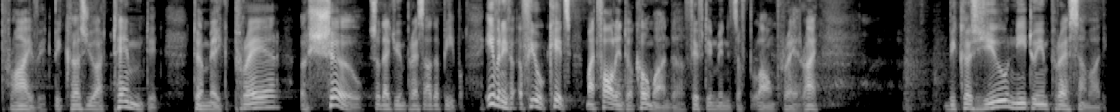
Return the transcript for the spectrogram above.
private because you are tempted to make prayer a show so that you impress other people. Even if a few kids might fall into a coma under 15 minutes of long prayer, right? Because you need to impress somebody.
